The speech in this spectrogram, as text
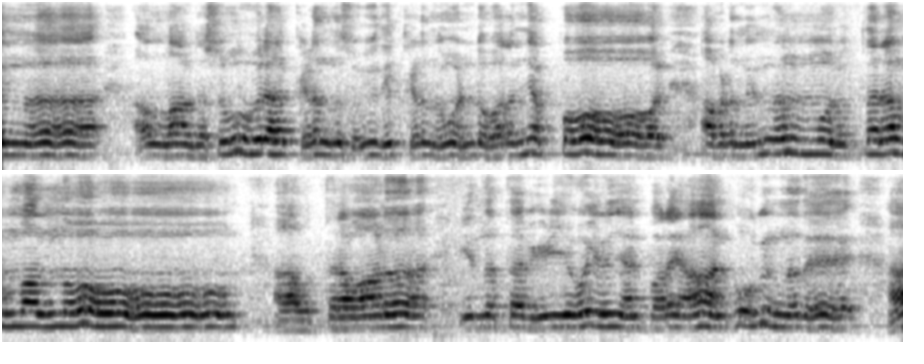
എന്ന് അള്ളാഹ് റസൂല കിടന്ന് സൂതി കിടന്നുകൊണ്ട് പറഞ്ഞപ്പോൾ അവിടെ നിന്നും ഒരു ഉത്തരം വന്നു. ആ ഉത്തരമാണ് ഇന്നത്തെ വീഡിയോയിൽ ഞാൻ പറയാൻ പോകുന്നത്. ആ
